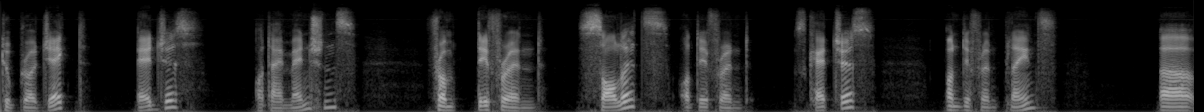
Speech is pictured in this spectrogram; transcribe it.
to project edges or dimensions from different solids or different sketches on different planes uh,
